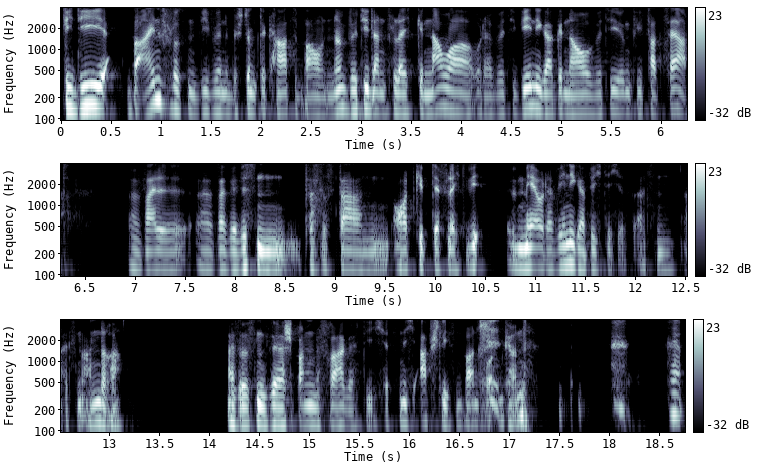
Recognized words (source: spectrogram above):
wie die beeinflussen, wie wir eine bestimmte Karte bauen. Ne? Wird die dann vielleicht genauer oder wird die weniger genau, wird die irgendwie verzerrt? Äh, weil, äh, weil wir wissen, dass es da einen Ort gibt, der vielleicht mehr oder weniger wichtig ist als ein, als ein anderer. Also ist eine sehr spannende Frage, die ich jetzt nicht abschließend beantworten kann. Ja.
